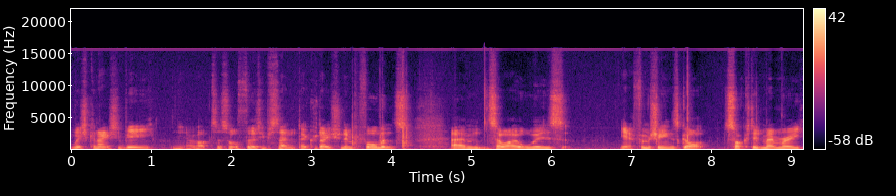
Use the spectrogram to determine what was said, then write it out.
which can actually be you know, up to sort of 30% degradation in performance. Um, so I always, yeah, for machines got socketed memory,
